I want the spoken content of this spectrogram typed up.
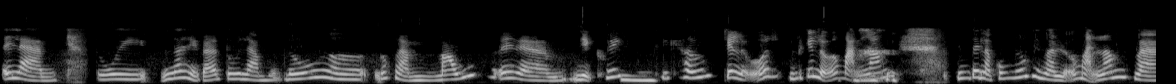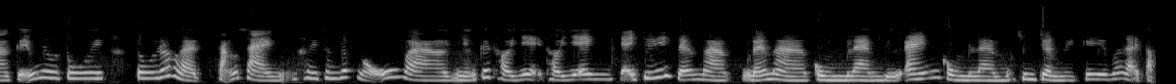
ý là tôi nói thiệt là tôi là một đứa uh, rất là máu ý là nhiệt huyết ừ. cái thứ cái lửa cái lửa mạnh lắm. Tên là cung nước nhưng mà lửa mạnh lắm và kiểu như tôi tôi rất là sẵn sàng hy sinh giấc ngủ và những cái thời gian thời gian giải trí để mà để mà cùng làm dự án cùng làm một chương trình này kia với lại tập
